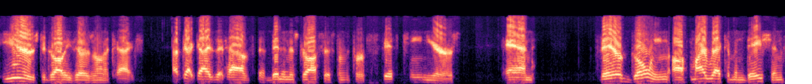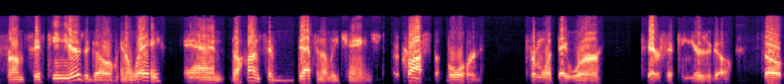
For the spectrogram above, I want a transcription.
years to draw these Arizona tags. I've got guys that have have been in this draw system for 15 years, and they're going off my recommendation from 15 years ago in a way and the hunts have definitely changed across the board from what they were 10 or 15 years ago. So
